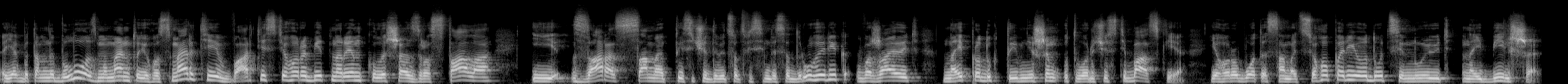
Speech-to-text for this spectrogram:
Як би там не було, з моменту його смерті вартість його робіт на ринку лише зростала, і зараз саме 1982 рік вважають найпродуктивнішим у творчості Баскія. Його роботи саме цього періоду цінують найбільше.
